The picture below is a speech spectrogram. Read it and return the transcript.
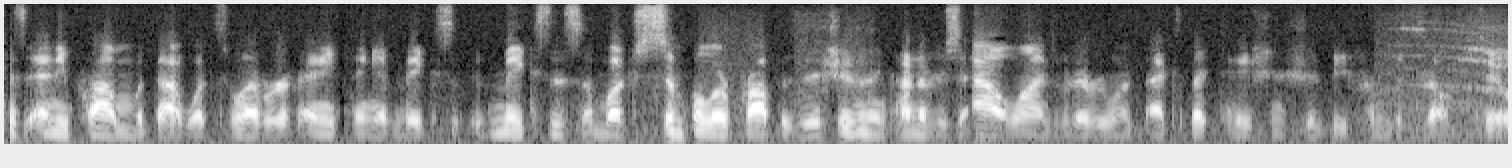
has any problem with that whatsoever. If anything, it makes it makes this a much simpler proposition and kind of just outlines what everyone's expectation should be from the jump too.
